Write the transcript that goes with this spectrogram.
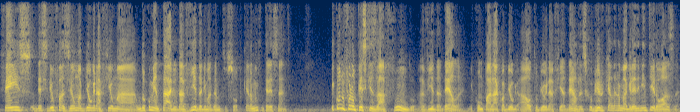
fez, decidiu fazer uma biografia, uma, um documentário da vida de Madame Tussauds, porque era muito interessante. E quando foram pesquisar a fundo a vida dela e comparar com a, a autobiografia dela, descobriram que ela era uma grande mentirosa.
